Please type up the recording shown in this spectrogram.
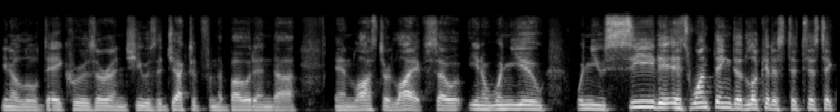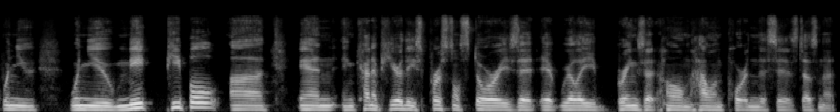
you know little day cruiser, and she was ejected from the boat and uh, and lost her life. So you know when you when you see the, it's one thing to look at a statistic when you when you meet people uh, and and kind of hear these personal stories, it it really brings it home how important this is, doesn't it?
